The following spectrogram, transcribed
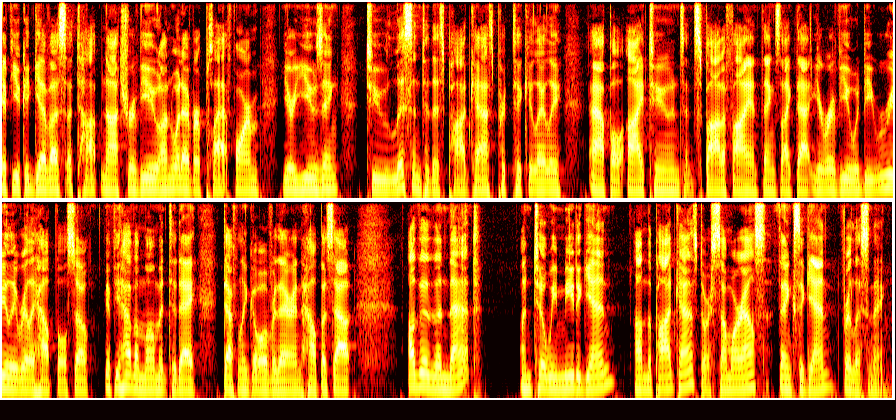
If you could give us a top notch review on whatever platform you're using to listen to this podcast, particularly Apple, iTunes, and Spotify, and things like that, your review would be really, really helpful. So if you have a moment today, definitely go over there and help us out. Other than that, until we meet again, on the podcast or somewhere else, thanks again for listening.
